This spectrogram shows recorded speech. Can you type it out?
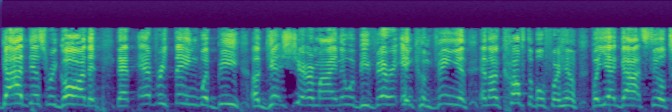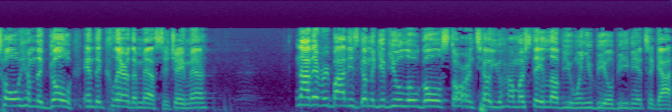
God disregarded that everything would be against Jeremiah and it would be very inconvenient and uncomfortable for him, but yet God still told him to go and declare the message. Amen. Not everybody's going to give you a little gold star and tell you how much they love you when you be obedient to God.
